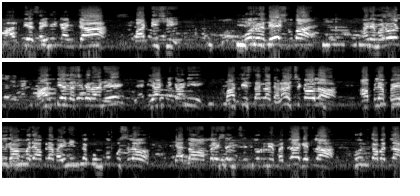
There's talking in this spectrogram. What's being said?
भारतीय सैनिकांच्या पाठीशी पूर्ण देश उभा आहे. आणि म्हणून भारतीय लष्कराने या ठिकाणी पाकिस्तानला धडा शिकवला. आपल्या पहलगाममध्ये आपल्या बहिणींचं कुंकू पुसलं. त्याचा ऑपरेशन सिंदूरने बदला घेतला. खून का बदला?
